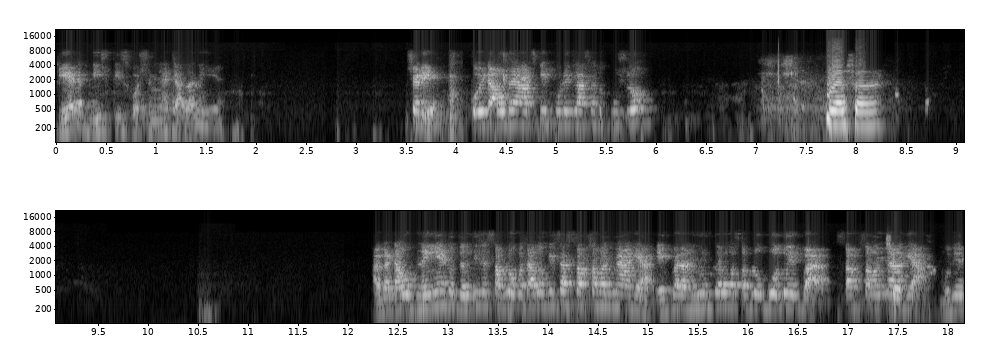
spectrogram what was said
क्लियर है? बीस तीस क्वेश्चन है, ज़्यादा नहीं है। चलिए, कोई डाउट है आज की पूरी क्लास में तो पूछ लो। सर अगर डाउट नहीं है तो जल्दी से सब लोग बता दो कि सर सब समझ में आ गया। एक बार अनम्यूट करो सब लोग बोल दो एक बार। सब समझ में आ गया। मुझे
